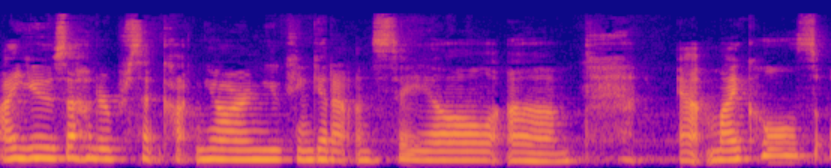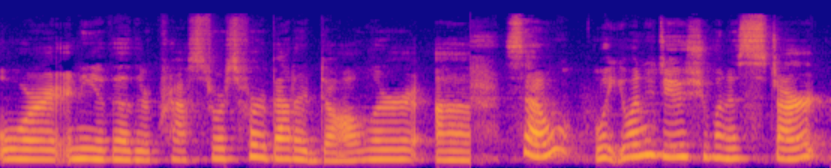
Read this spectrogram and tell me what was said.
I use 100% cotton yarn. You can get it on sale um, at Michael's or any of the other craft stores for about a dollar. Um, so what you want to do is you want to start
